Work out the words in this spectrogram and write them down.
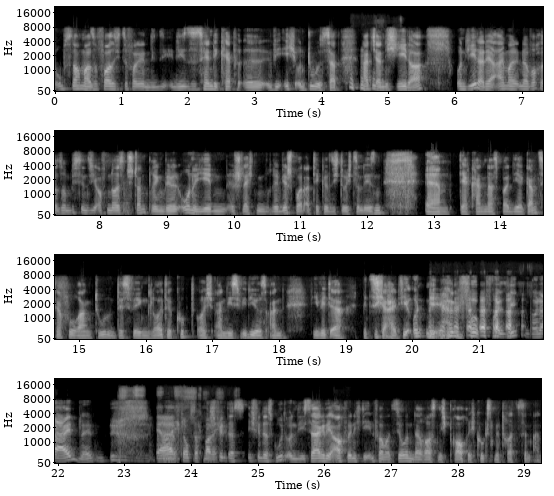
um es nochmal so vorsichtig zu formulieren, die- die- dieses Handicap, äh, wie ich und du es hat, hat ja nicht jeder. Und jeder, der einmal in der Woche so ein bisschen sich auf den neuesten Stand bringen will, ohne jeden äh, schlechten Reviersportartikel sich durchzulesen, ähm, der kann das bei dir ganz hervorragend tun. Und deswegen, Leute, guckt euch Andys Videos an. Die wird er mit Sicherheit hier unten irgendwo verlinken oder einblenden. Ja, Äh, ich glaube, das mache ich ich. finde das, ich find das gut und ich sage dir auch, wenn ich die Informationen daraus nicht brauche, ich gucke es mir trotzdem an.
